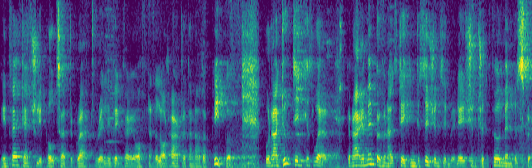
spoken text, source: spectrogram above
In fact, actually, poets have to graft for a living very often, a lot harder than other people. But I do think as well that I remember when I was taking decisions in relation to the film industry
